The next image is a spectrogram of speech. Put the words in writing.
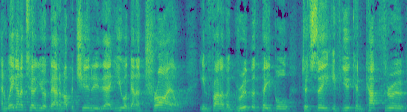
and we're going to tell you about an opportunity that you are going to trial in front of a group of people to see if you can cut through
